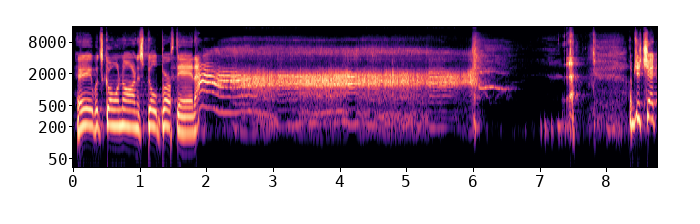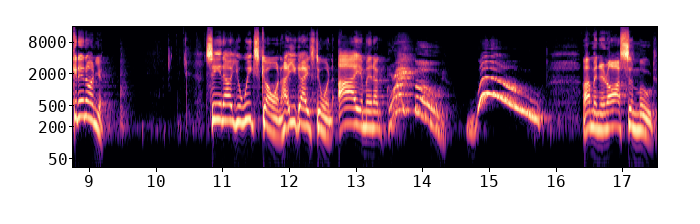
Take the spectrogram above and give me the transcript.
Hey, what's going on? It's Bill. And ah! I'm just checking in on you. Seeing how your week's going. How you guys doing? I am in a great mood. Woo! I'm in an awesome mood.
